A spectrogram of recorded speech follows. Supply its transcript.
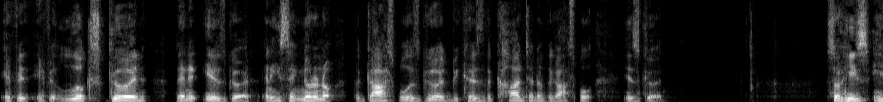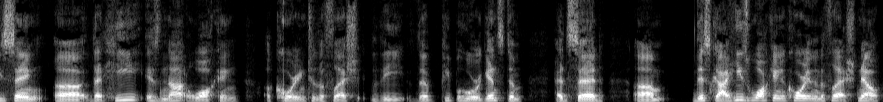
if it if it looks good, then it is good. And he's saying, no, no, no, the gospel is good because the content of the gospel is good. So he's he's saying uh, that he is not walking according to the flesh. The the people who were against him had said, um, "This guy, he's walking according to the flesh." Now,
